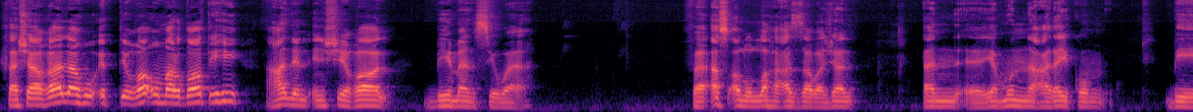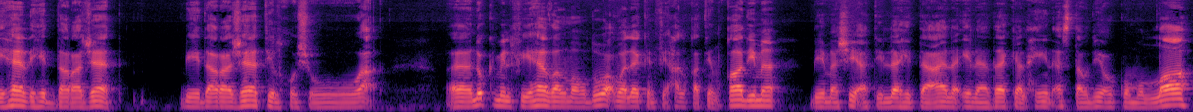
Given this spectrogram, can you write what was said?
فشغله ابتغاء مرضاته عن الانشغال بمن سواه. فأسأل الله عز وجل أن يمن عليكم بهذه الدرجات بدرجات الخشوع. آه، نكمل في هذا الموضوع ولكن في حلقة قادمة بمشيئة الله تعالى إلى ذاك الحين. أستودعكم الله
